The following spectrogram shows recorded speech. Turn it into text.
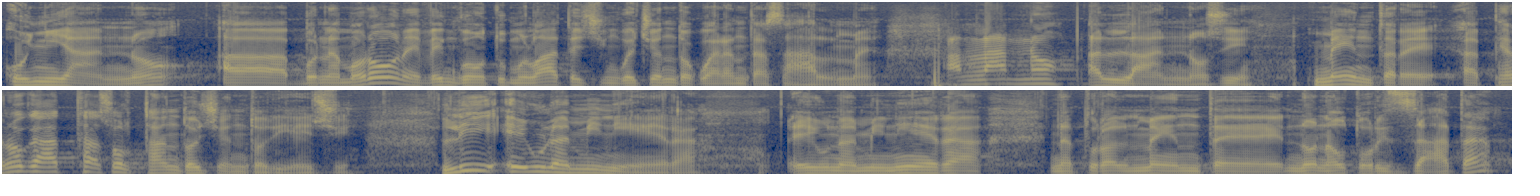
ogni anno a Bonamorone vengono tumulate 540 salme. All'anno? All'anno, sì. Mentre a Piano Gatta soltanto 110. Lì è una miniera, è una miniera naturalmente non autorizzata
